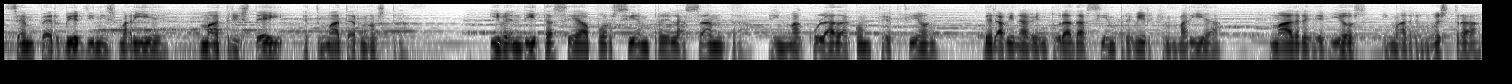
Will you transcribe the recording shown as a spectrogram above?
semper Virginis Mariae, Matris Dei et Mater Nostra. Y bendita sea por siempre la santa e inmaculada concepción de la bienaventurada siempre Virgen María, Madre de Dios y Madre nuestra.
